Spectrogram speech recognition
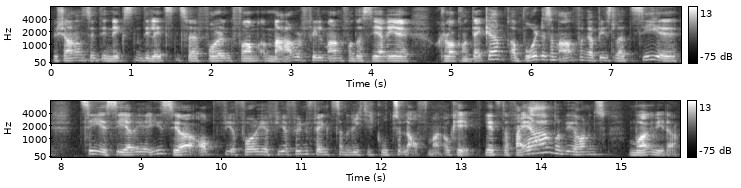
wir schauen uns die nächsten, die letzten zwei Folgen vom Marvel-Film an, von der Serie Clock on Decker, obwohl das am Anfang ein bisschen eine zähe, zähe Serie ist, ja, ab Folge 4, 5 fängt es dann richtig gut zu laufen an. Okay, jetzt der Feierabend und wir hören uns morgen wieder.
